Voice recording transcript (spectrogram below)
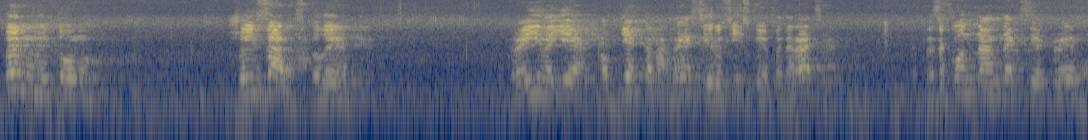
Впевнений в тому, що і зараз, коли Україна є об'єктом агресії Російської Федерації, незаконна анексія Криму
